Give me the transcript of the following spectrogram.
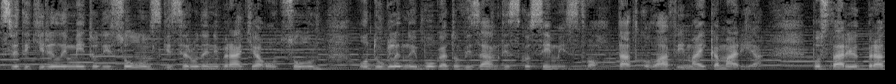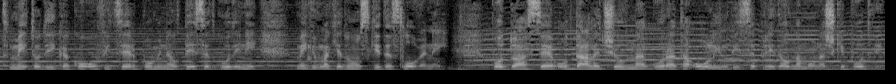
Свети Кирил и Методи Солунски се родени браќа од Солун, од угледно и богато византиско семејство, татко Лав и мајка Марија. Постариот брат Методи како офицер поминал 10 години меѓу македонските словени. Потоа се оддалечил на гората Олимп и се предал на монашки подвиг.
